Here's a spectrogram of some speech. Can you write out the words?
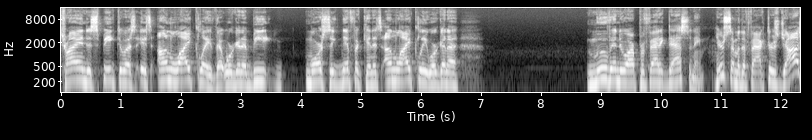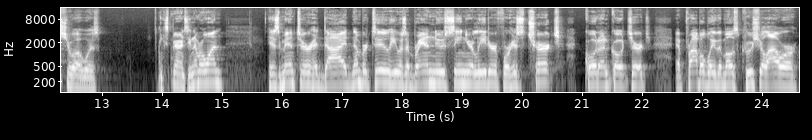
trying to speak to us, it's unlikely that we're going to be more significant. It's unlikely we're going to move into our prophetic destiny. Here's some of the factors Joshua was experiencing. Number one, his mentor had died. Number two, he was a brand new senior leader for his church, quote unquote church, at probably the most crucial hour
